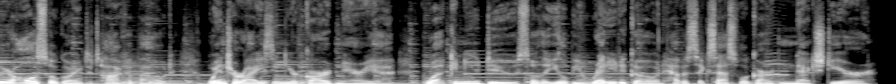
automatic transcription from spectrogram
We are also going to talk about winterizing your garden area. What can you do so that you'll be ready to go and have a successful garden next year?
